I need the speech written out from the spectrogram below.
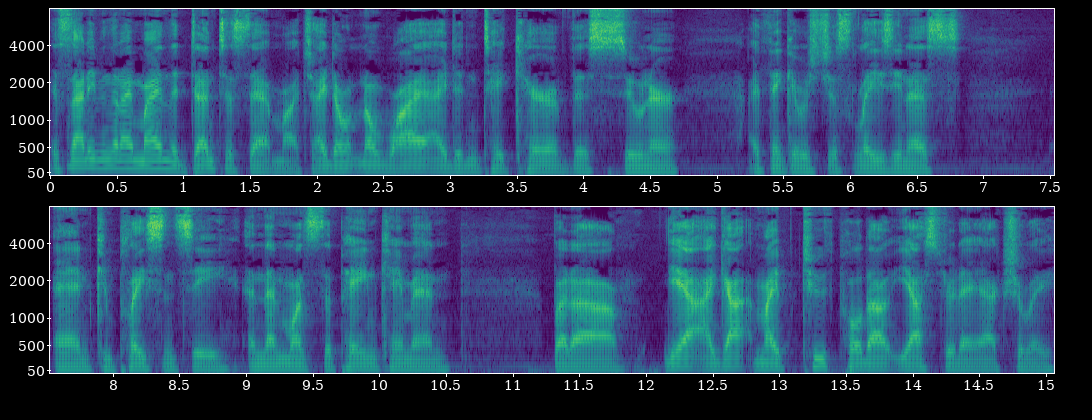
It's not even that I mind the dentist that much. I don't know why I didn't take care of this sooner. I think it was just laziness and complacency. And then once the pain came in, but uh, yeah, I got my tooth pulled out yesterday. Actually,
